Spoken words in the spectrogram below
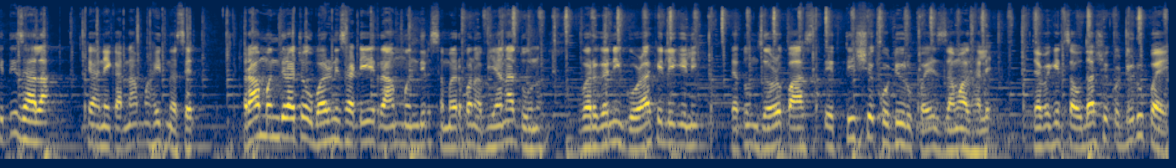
किती झाला हे अनेकांना माहीत नसेल. राम मंदिराच्या उभारणीसाठी राम मंदिर समर्पण अभियानातून वर्गणी गोळा केली गेली. त्यातून जवळपास तेहतीसशे कोटी रुपये जमा झाले. त्यापैकी चौदाशे कोटी रुपये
